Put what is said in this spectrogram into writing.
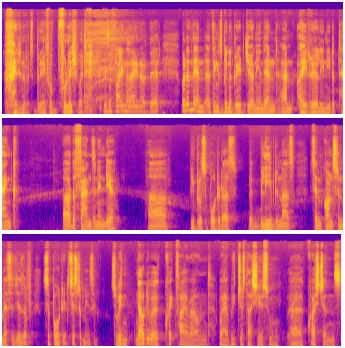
I don't know if it's brave or foolish, but there's a fine line out there. But in the end, I think it's been a great journey in the end, and I really need to thank uh, the fans in India, uh, people who supported us, like believed in us, sent constant messages of support. It's just amazing. So we now do a quick fire round where we just ask you some uh, questions.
